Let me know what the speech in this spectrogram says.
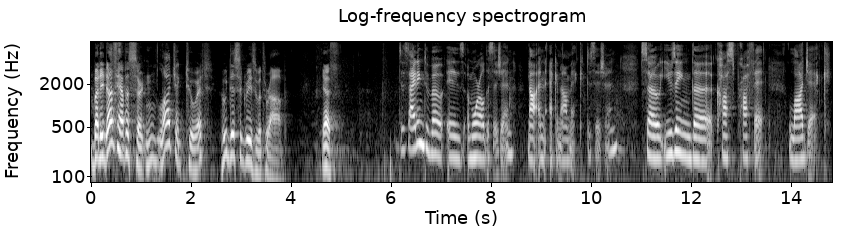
but it does have a certain logic to it. Who disagrees with Rob? Yes. Deciding to vote is a moral decision, not an economic decision. So, using the cost profit logic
